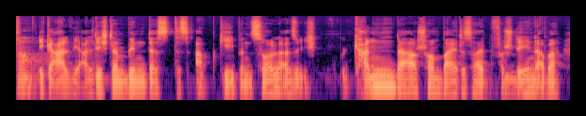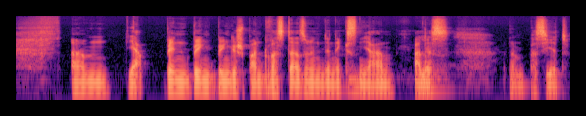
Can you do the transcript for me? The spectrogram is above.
ja. egal wie alt ich dann bin, das, das abgeben soll. Also ich kann da schon beide Seiten verstehen, mhm. aber ähm, ja, bin, bin, bin gespannt, was da so in den nächsten Jahren alles ähm, passiert.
